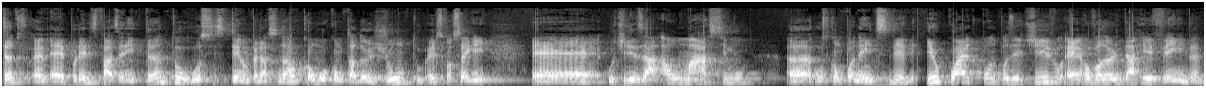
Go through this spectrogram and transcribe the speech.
tanto, é, é, por eles fazerem tanto o sistema operacional como o computador junto, eles conseguem é, utilizar ao máximo uh, os componentes dele. E o quarto ponto positivo é o valor da revenda,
